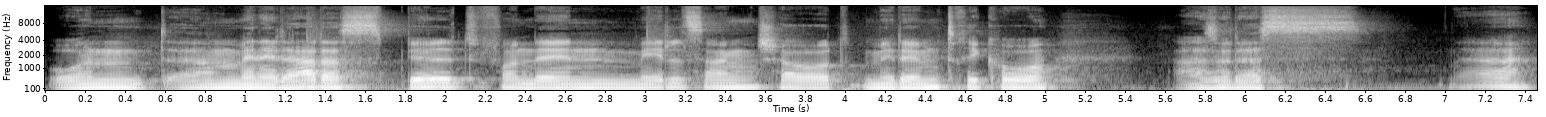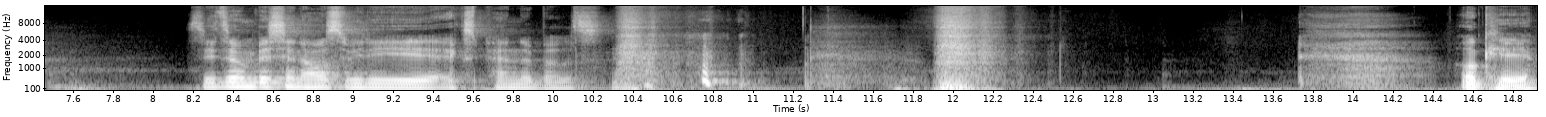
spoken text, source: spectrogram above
Und ähm, wenn ihr da das Bild von den Mädels anschaut mit dem Trikot, also das ja, sieht so ein bisschen aus wie die Expendables. okay.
